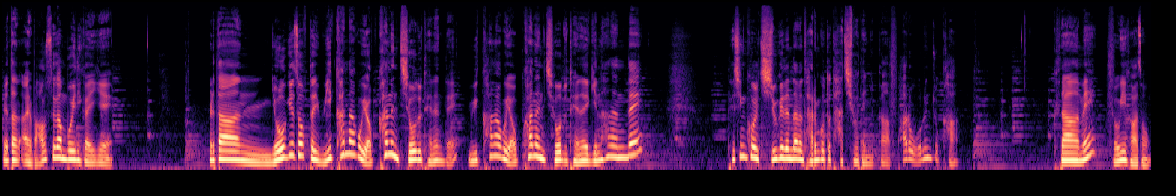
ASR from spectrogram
일단 아 마우스가 안 보이니까 이게 일단 여기서부터 위칸하고 옆 칸은 지워도 되는데 위칸하고 옆 칸은 지워도 되긴 하는데 대신 그걸 지우게 된다면 다른 것도 다 지워야 되니까 바로 오른쪽 가. 그 다음에 여기 가서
